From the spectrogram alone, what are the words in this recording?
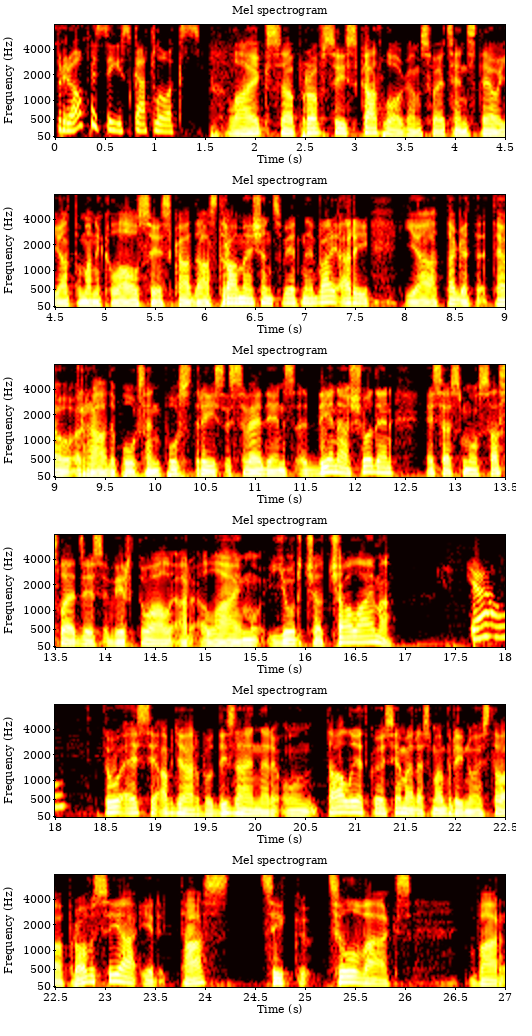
Profesiju skatloks. Laiks profesijas skatlogam sveiciens tev, ja tu mani klausies kādā straumēšanas vietnē, vai arī, ja tagad tev rāda pulksten pustrīs svētdienas dienā. Šodien es esmu saslēdzies virtuāli ar Laimu Jurča. Čau, Laima! Čau! Tu esi apģērbu dizainere, un tā lieta, ko es vienmēr esmu apbrīnojis tavā profesijā, ir tas, cik cilvēks var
